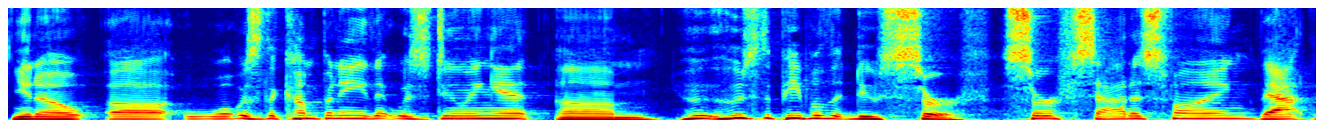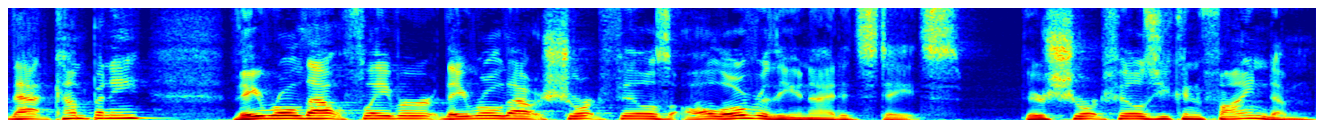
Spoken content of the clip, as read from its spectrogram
you know uh, what was the company that was doing it um, who, who's the people that do surf surf satisfying that that company they rolled out flavor they rolled out short fills all over the united states there's short fills you can find them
